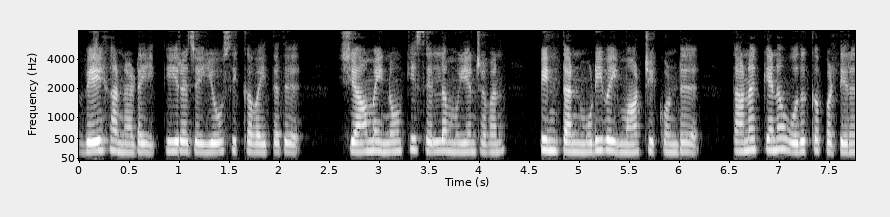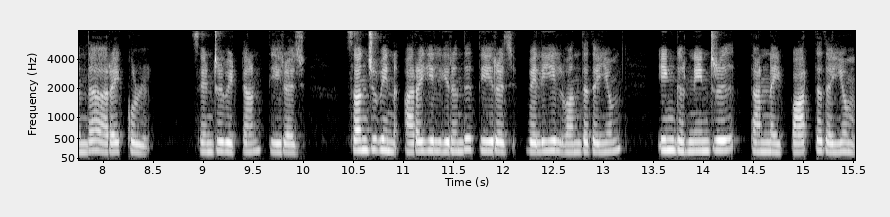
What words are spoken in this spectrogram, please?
வேக நடை தீரஜை யோசிக்க வைத்தது. ஷியாமை நோக்கி செல்ல முயன்றவன் பின் தன் முடிவை மாற்றிக்கொண்டு தனக்கென ஒதுக்கப்பட்டிருந்த அறைக்குள் சென்றுவிட்டான் தீரஜ். சஞ்சுவின் அறையில் இருந்து தீரஜ் வெளியில் வந்ததையும் இங்கு நின்று தன்னை பார்த்ததையும்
